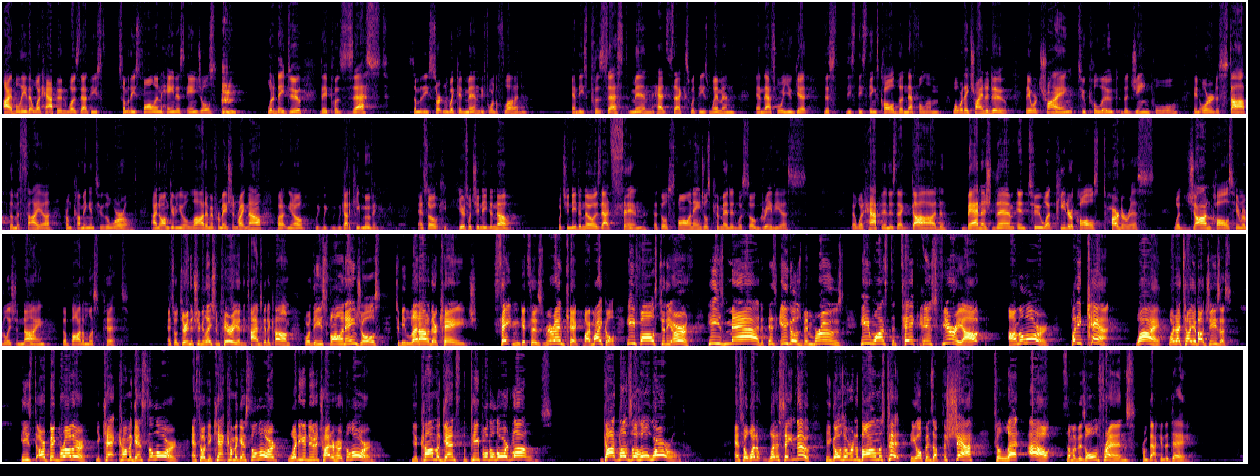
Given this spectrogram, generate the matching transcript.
I believe that what happened was that these some of these fallen heinous angels what did they do? They possessed some of these certain wicked men before the flood. And these possessed men had sex with these women. And that's where you get this, these, these things called the Nephilim. What were they trying to do? They were trying to pollute the gene pool in order to stop the Messiah from coming into the world. I know I'm giving you a lot of information right now, but you know, we, we, we got to keep moving. And so here's what you need to know what you need to know is that sin that those fallen angels committed was so grievous that what happened is that God banished them into what Peter calls Tartarus, what John calls here in Revelation 9, the bottomless pit. And so during the tribulation period, the time's gonna come for these fallen angels to be let out of their cage. Satan gets his rear end kicked by Michael. He falls to the earth. He's mad. His ego's been bruised. He wants to take his fury out on the Lord, but he can't. Why? What did I tell you about Jesus? He's our big brother. You can't come against the Lord. And so, if you can't come against the Lord, what do you do to try to hurt the Lord? You come against the people the Lord loves. God loves the whole world. And so, what, what does Satan do? He goes over to the bottomless pit. He opens up the shaft to let out some of his old friends from back in the day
